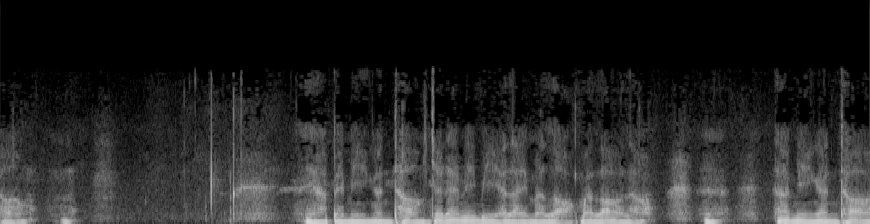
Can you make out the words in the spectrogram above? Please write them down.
ทอง อย่าไปมีเงินทองจะได้ไม่มีอะไรมาหลอกมาล่อเราถ้ามีเงินทอง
